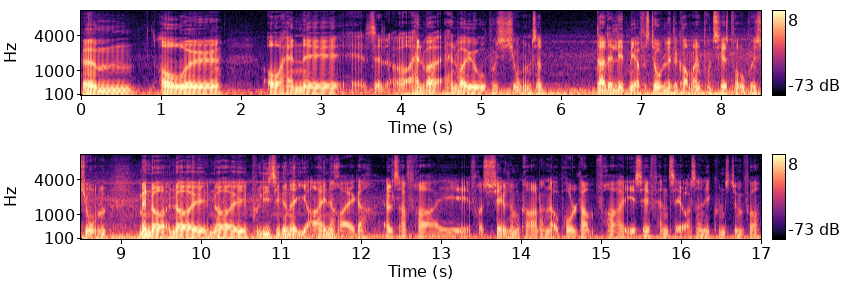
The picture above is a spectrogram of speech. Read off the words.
Øhm, og, øh, og, han, øh, altså, og han, var, han var jo oppositionen, så der er det lidt mere forståeligt, at der kommer en protest fra oppositionen. Men når, når, øh, når øh, politikerne i egne rækker, altså fra, øh, fra Socialdemokraterne og Poul Dam fra SF, han sagde også, at han ikke kunne stemme for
